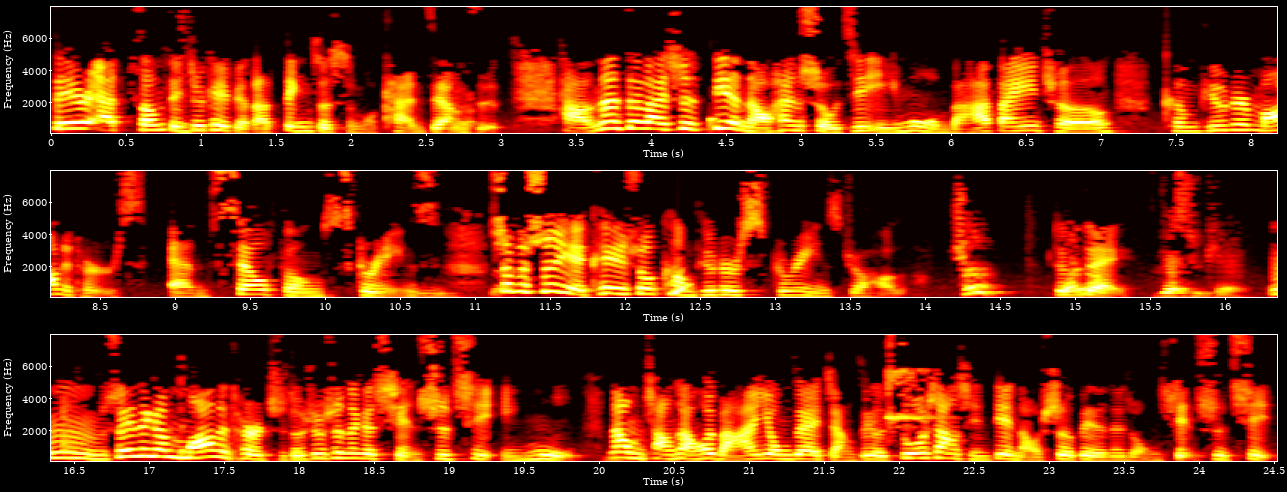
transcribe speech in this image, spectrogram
stare at something 就可以表达盯着什么看这样子。好，那再来是电脑和手机荧幕，我们把它翻译成 computer monitors and cell phone screens，、是不是也可以说 computer screens 就好了？Sure. 对不对？Yes, you can. 嗯，所以那个 monitor 指的就是那个显示器荧幕。那我们常常会把它用在讲这个桌上型电脑设备的那种显示器。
